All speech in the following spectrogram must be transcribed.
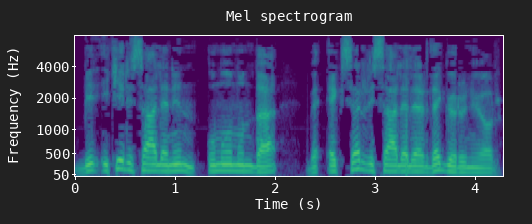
bir iki risalenin umumunda ve ekser risalelerde görünüyor.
